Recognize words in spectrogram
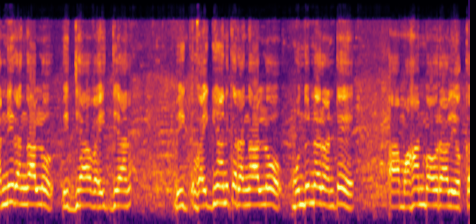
అన్ని రంగాల్లో విద్య వైద్య వైజ్ఞానిక రంగాల్లో ముందున్నారు అంటే ఆ మహానుభావురాలు యొక్క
